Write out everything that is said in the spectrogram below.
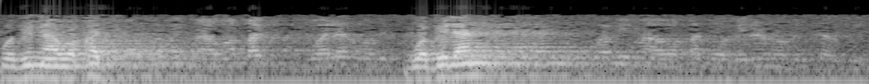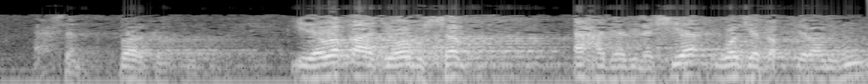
وبما وقد. وبما وقد ولن وبالتنفيذ وبلن. وبما وقد وبلن وبالتنفيذ أحسن. بارك الله فيك. إذا وقع جواب الشرط أحد هذه الأشياء وجب اقترانه.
